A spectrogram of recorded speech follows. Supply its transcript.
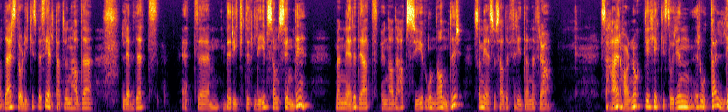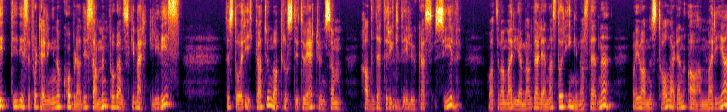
Og der står det ikke spesielt at hun hadde levd et, et uh, beryktet liv som syndig, men mer det at hun hadde hatt syv onde ånder som Jesus hadde fridd henne fra. Så her har nok kirkehistorien rota litt i disse fortellingene og kobla de sammen på ganske merkelig vis. Det står ikke at hun var prostituert, hun som hadde dette ryktet i Lukas 7, og at det var Maria Magdalena, står ingen av stedene. Og i Johannes 12 er det en annen Maria.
